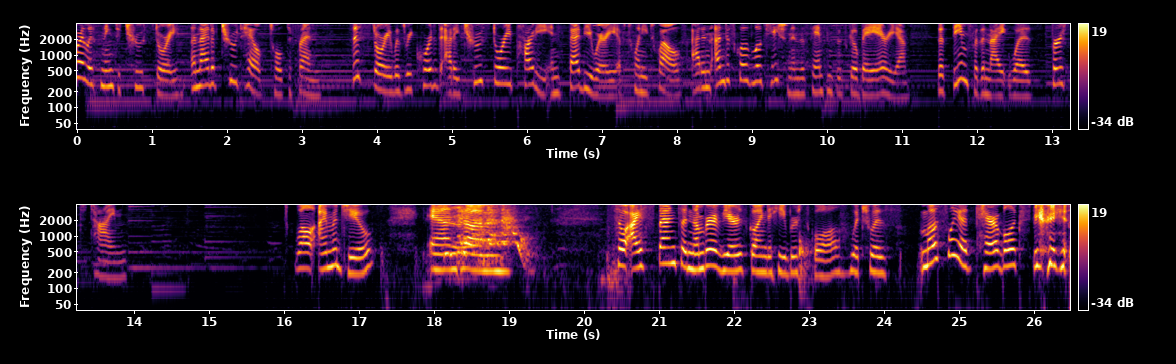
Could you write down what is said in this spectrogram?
are listening to True Story, a night of true tales told to friends. This story was recorded at a True Story party in February of 2012 at an undisclosed location in the San Francisco Bay Area. The theme for the night was First Times. Well, I'm a Jew, and um, so I spent a number of years going to Hebrew school, which was mostly a terrible experience.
